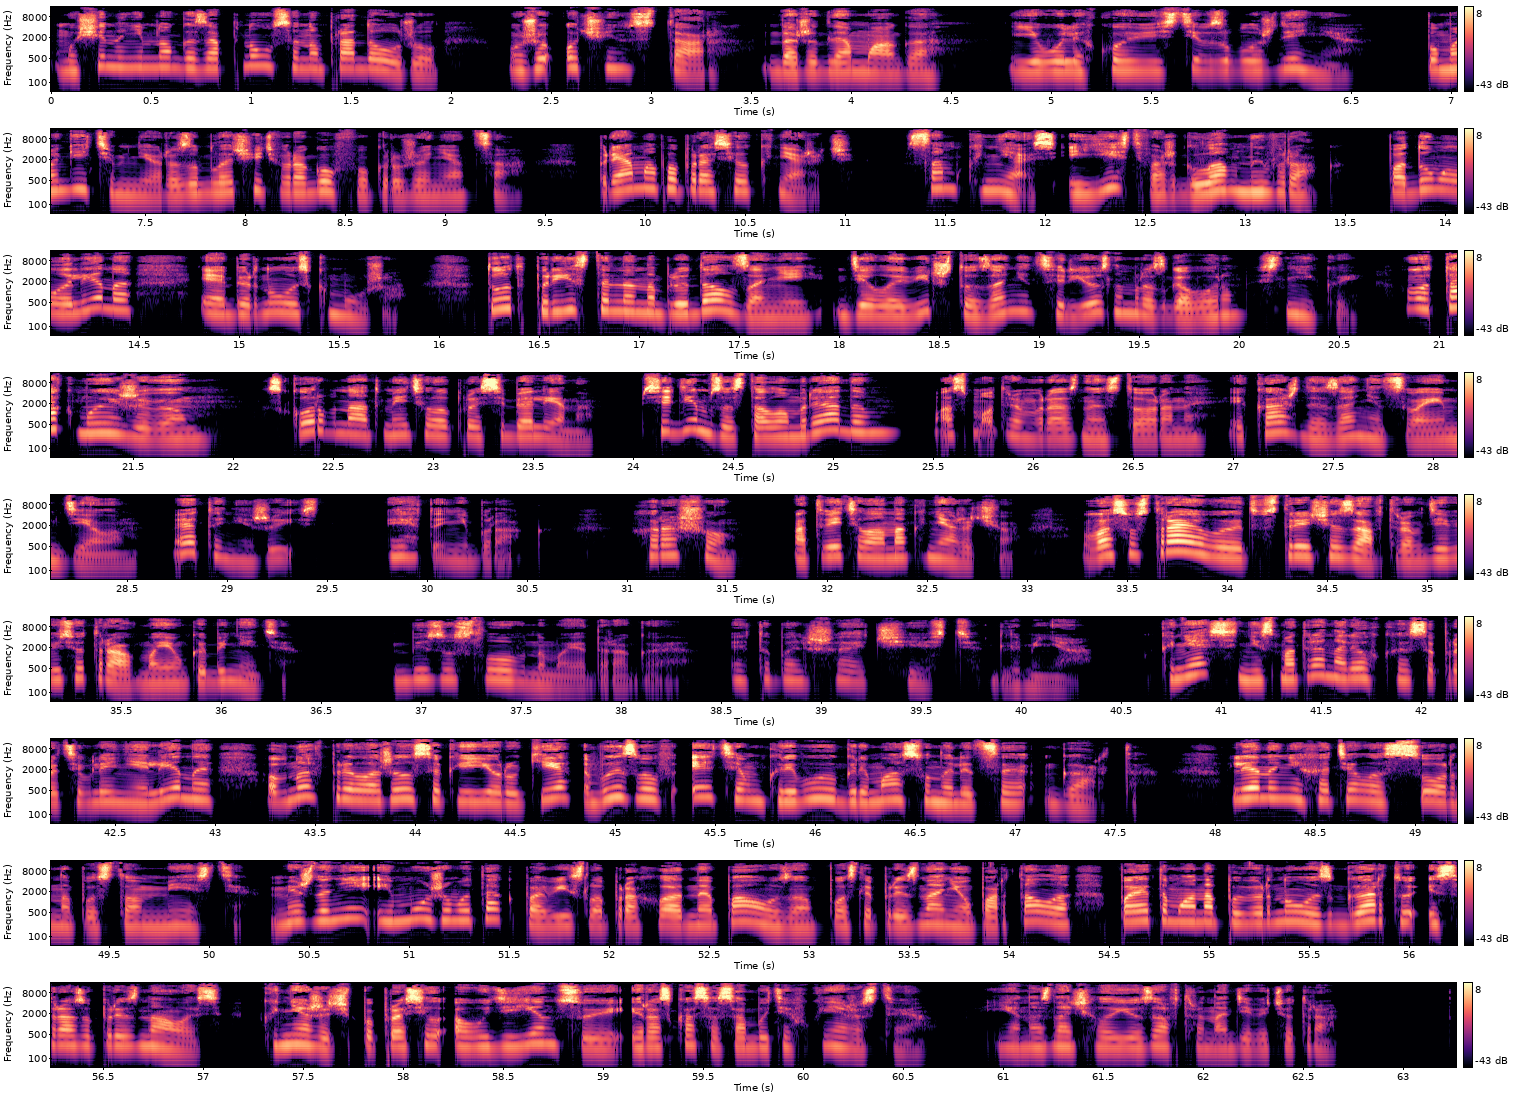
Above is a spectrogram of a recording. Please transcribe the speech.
Мужчина немного запнулся, но продолжил. Уже очень стар, даже для мага. Его легко ввести в заблуждение. Помогите мне разоблачить врагов в окружении отца. Прямо попросил княжич. Сам князь и есть ваш главный враг подумала Лена и обернулась к мужу. Тот пристально наблюдал за ней, делая вид, что занят серьезным разговором с Никой. «Вот так мы и живем», — скорбно отметила про себя Лена. «Сидим за столом рядом, а смотрим в разные стороны, и каждый занят своим делом. Это не жизнь, это не брак». «Хорошо», — ответила она княжичу. «Вас устраивает встреча завтра в девять утра в моем кабинете?» «Безусловно, моя дорогая. Это большая честь для меня». Князь, несмотря на легкое сопротивление Лены, вновь приложился к ее руке, вызвав этим кривую гримасу на лице Гарта. Лена не хотела ссор на пустом месте. Между ней и мужем и так повисла прохладная пауза после признания у портала, поэтому она повернулась к Гарту и сразу призналась. Княжич попросил аудиенцию и рассказ о событиях в княжестве. Я назначила ее завтра на девять утра.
